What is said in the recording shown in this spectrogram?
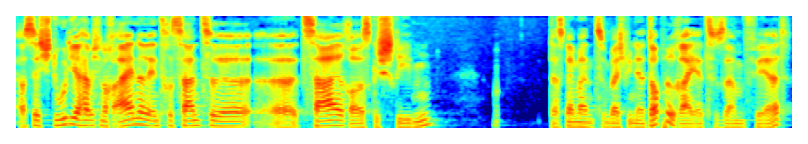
aus der Studie habe ich noch eine interessante äh, Zahl rausgeschrieben, dass wenn man zum Beispiel in der Doppelreihe zusammenfährt,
